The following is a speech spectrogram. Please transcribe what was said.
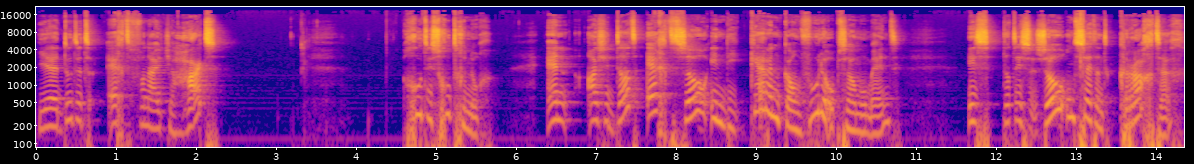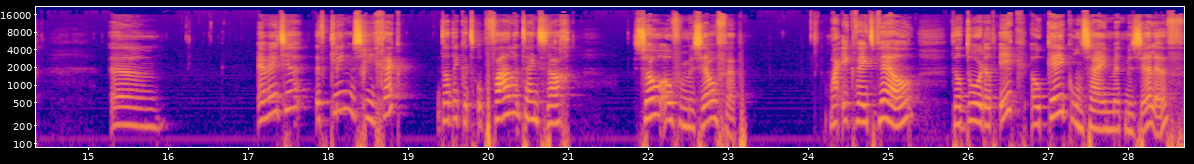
Je doet het echt vanuit je hart. Goed is goed genoeg. En als je dat echt zo in die kern kan voelen op zo'n moment, is dat is zo ontzettend krachtig. Um, en weet je, het klinkt misschien gek dat ik het op Valentijnsdag zo over mezelf heb. Maar ik weet wel dat doordat ik oké kon zijn met mezelf,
